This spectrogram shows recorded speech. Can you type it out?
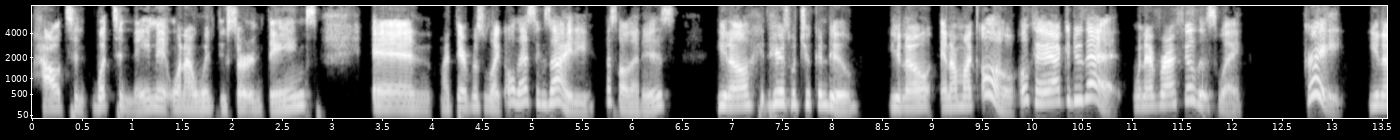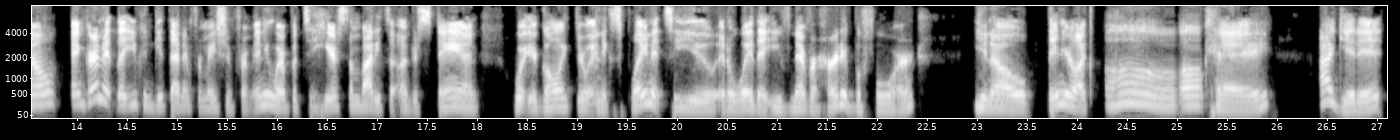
how to what to name it when I went through certain things. And my therapist was like, "Oh, that's anxiety. That's all that is. You know, here's what you can do. You know." And I'm like, "Oh, okay, I could do that whenever I feel this way. Great." You know, and granted that you can get that information from anywhere, but to hear somebody to understand what you're going through and explain it to you in a way that you've never heard it before, you know, then you're like, "Oh, okay." I get it.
